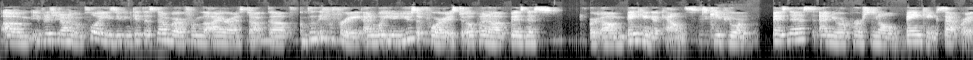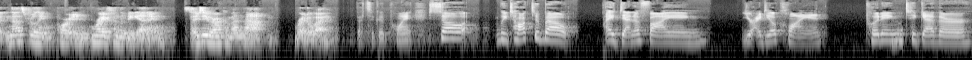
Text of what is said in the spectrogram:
um, even if you don't have employees, you can get this number from the IRS.gov completely for free. And what you use it for is to open up business or um, banking accounts to keep your business and your personal banking separate. And that's really important right from the beginning. So I do recommend that right away. That's a good point. So we talked about identifying your ideal client, putting together,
